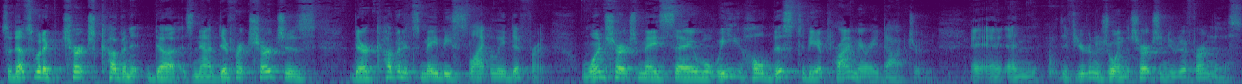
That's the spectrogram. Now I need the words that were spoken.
So that's what a church covenant does. Now, different churches their covenants may be slightly different. One church may say, well, we hold this to be a primary doctrine. And, and, if you're going to join the church, you need to affirm this.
